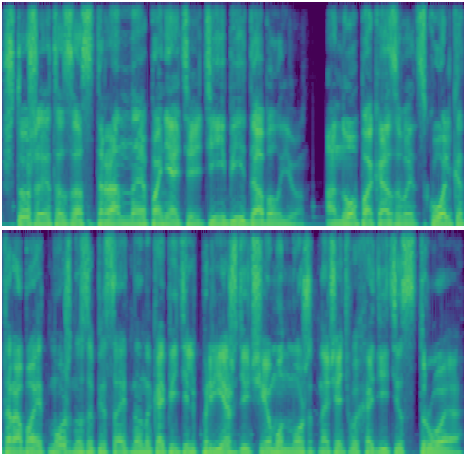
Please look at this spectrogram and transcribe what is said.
Что же это за странное понятие TBW? Оно показывает, сколько терабайт можно записать на накопитель, прежде чем он может начать выходить из строя.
